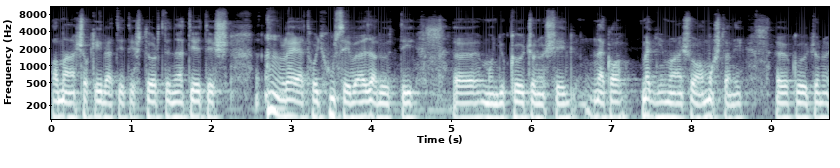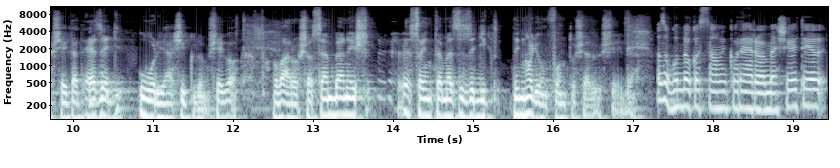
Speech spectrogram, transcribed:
a mások életét és történetét, és lehet, hogy 20 évvel ezelőtti mondjuk kölcsönösségnek a megnyilvánulása a mostani kölcsönösség. Tehát ez egy óriási különbség a, a várossal szemben, és szerintem ez az egyik egy nagyon fontos erőssége. Azon gondolkoztam, amikor erről meséltél,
